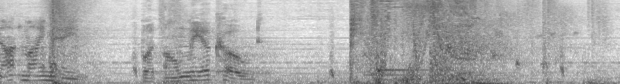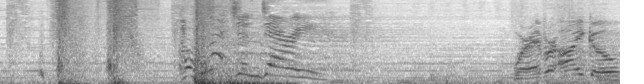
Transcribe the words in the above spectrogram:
Not my name, but only a code. Legendary! Wherever I go,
